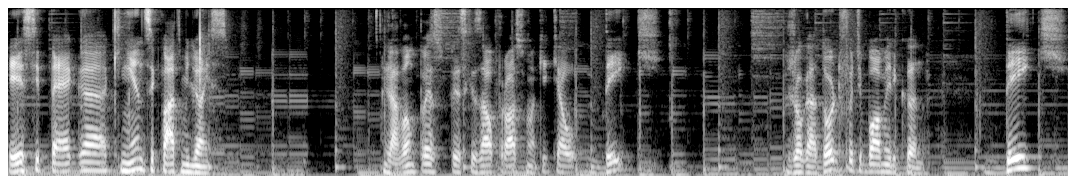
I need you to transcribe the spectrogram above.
Esse pega 504 milhões. Já vamos pes- pesquisar o próximo aqui, que é o Dake. Jogador de futebol americano. Dake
